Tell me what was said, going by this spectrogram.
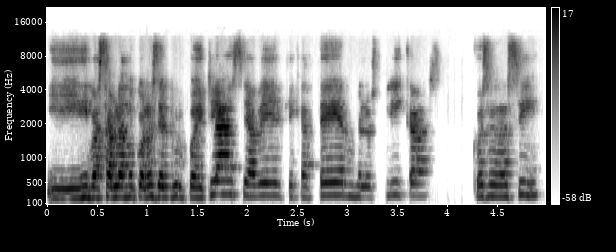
Y ibas hablando con los del grupo de clase, a ver qué hacer, me lo explicas cosas así.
